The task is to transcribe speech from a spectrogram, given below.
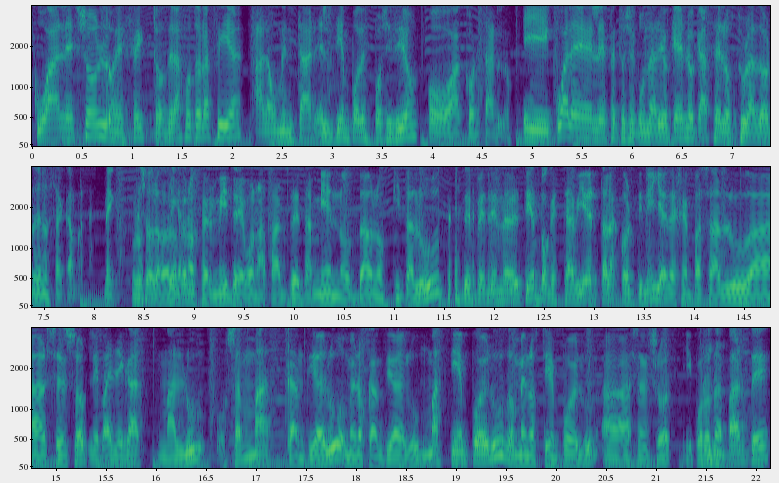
cuáles son los efectos de la fotografía al aumentar el tiempo de exposición o acortarlo. ¿Y cuál es el efecto secundario? ¿Qué es lo que hace el obturador de nuestra cámara? Venga, eso lo, lo que nos permite, bueno, aparte también nos da, nos quita luz, dependiendo del tiempo que esté abierta las cortinillas, dejen pasar luz al sensor, le va a llegar más luz, o sea, más cantidad de luz o menos cantidad de luz, más tiempo de luz o menos tiempo de luz al sensor. Y por otra parte,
